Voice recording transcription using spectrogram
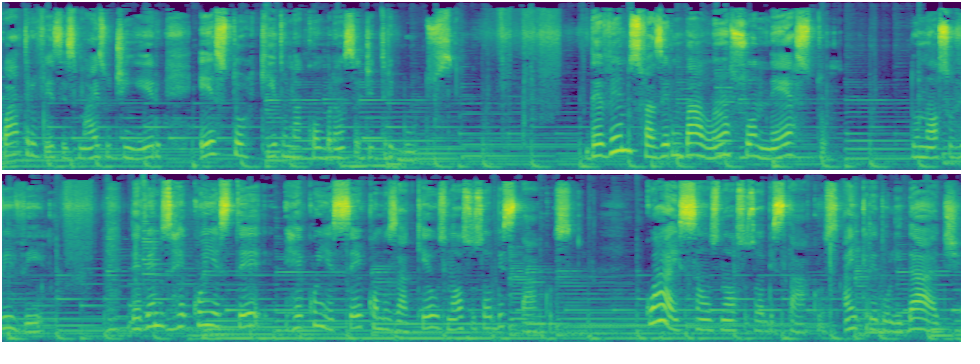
quatro vezes mais o dinheiro extorquido na cobrança de tributos. Devemos fazer um balanço honesto do nosso viver. Devemos reconhecer, reconhecer como Zaqueu os nossos obstáculos. Quais são os nossos obstáculos? A incredulidade?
